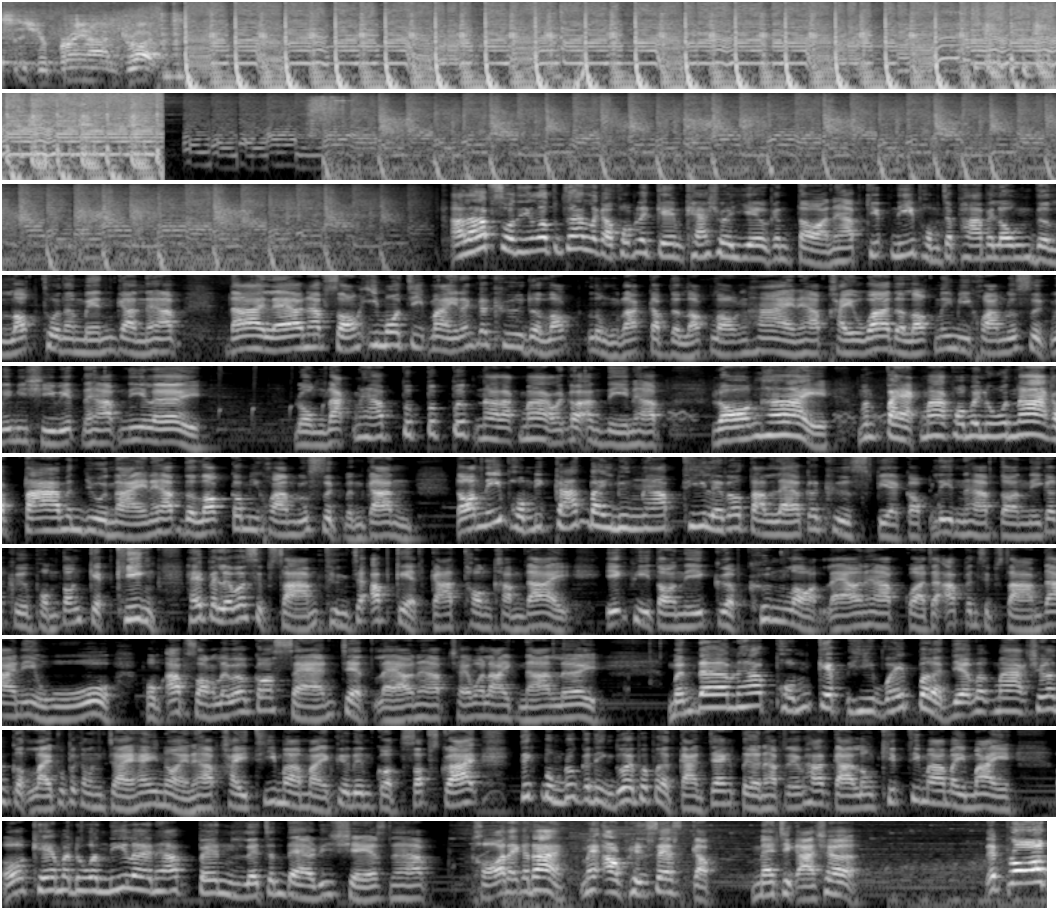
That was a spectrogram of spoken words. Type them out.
This is your brain on drugs. เอาละครับ สวัสดีครับทุกท่านแล้วกับพบในเกม Cash Royale กันต่อนะครับ คลิปนี้ผมจะพาไปลง The Lock Tournament กันนะครับ ได้แล้วนะครับ2อีโมจิใหม่นั่นก็คือ The Lock หลงรักกับ The Lock ร้องไห้นะครับ ใครว่า The Lock ไม่มีความรู้สึกไม่มีชีวิตนะครับ นี่เลยหลงรักนะครับ ปึ๊บปึ๊บปึ๊บน่ารักมากแล้วก็อันนี้นะครับ ร้องไห้ มันแปลกมากเพราะไม่รู้หน้ากับตามันอยู่ไหนนะครับ The Lock ก็มีความรู้สึกเหมือนกัน ตอนนี้ผมมีการ์ดใบหนึ่งนะครับ ที่เลเวลตันแล้วก็คือ Spear Goblin นะครับ ตอนนี้ก็คือผมต้องเก็บคิงให้เป็นเลเวล13 ถึงจะอัปเกรดการ์ดทองคำได้ XP ตอนนี้เกือบครึ่งหลอดแล้วนะครับ กว่าจะอัพเป็น 13 ได้นี่โอ้โหผมอัพ2เลเวลก็แสนเจ็ดแล้วนะครับ ใช้เวลาอีกนานเลย เหมือนเดิมนะครับ ผมเก็บหีบไว้เปิดเยอะมากๆ ช่วยกันกดไลค์เพื่อเป็นกำลังใจให้หน่อยนะครับ ใครที่มาใหม่ก็อย่าลืมกด subscribe ติ๊กปุ่มรูปกระดิ่งด้วยเพื่อเปิดการแจ้งเตือนนะครับ จะไม่พลาดการลงคลิปที่มาใหม่ๆ โอเคมาดูวันนี้เลยนะครับ เป็น legendary chase นะครับ ขออะไรก็ได้ ไม่เอา princess กับ magic archer ได้โปรด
